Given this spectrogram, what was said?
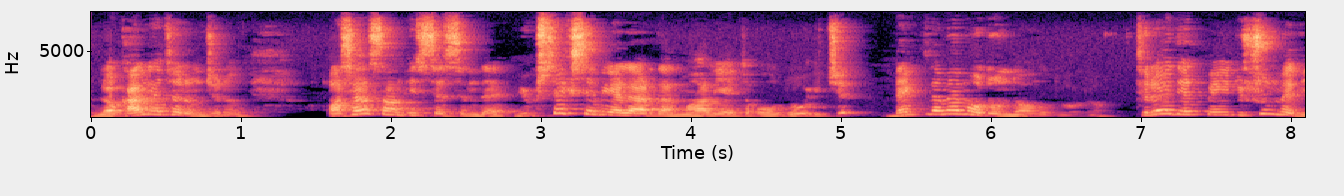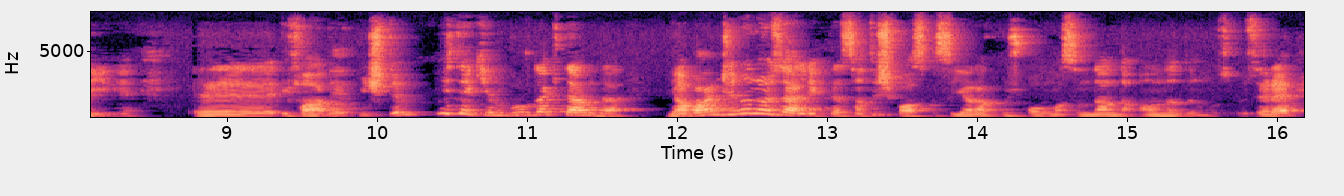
lokal yatırımcının Aselsan hissesinde yüksek seviyelerden maliyeti olduğu için bekleme modunda olduğunu, trade etmeyi düşünmediğini e, ifade etmiştim. Nitekim buradakiden de yabancının özellikle satış baskısı yaratmış olmasından da anladığımız üzere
